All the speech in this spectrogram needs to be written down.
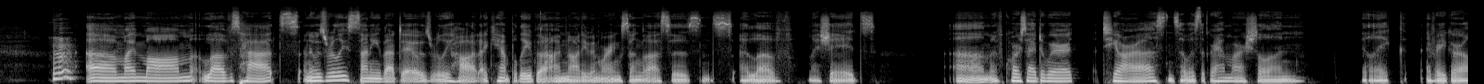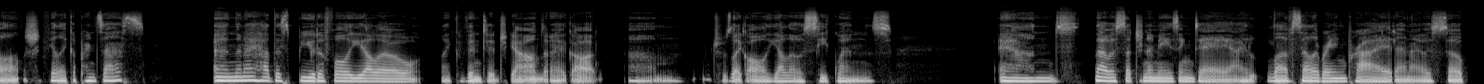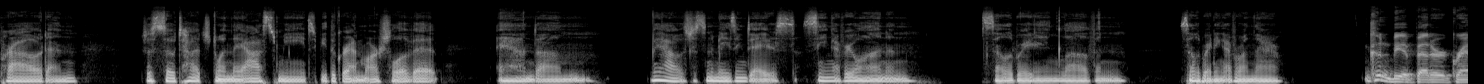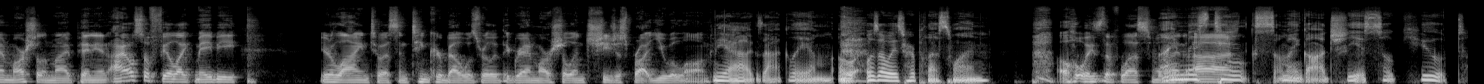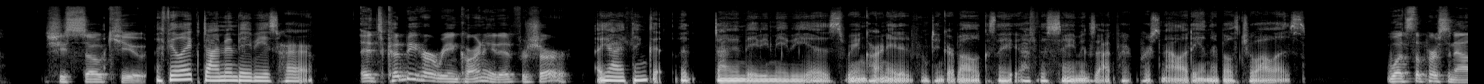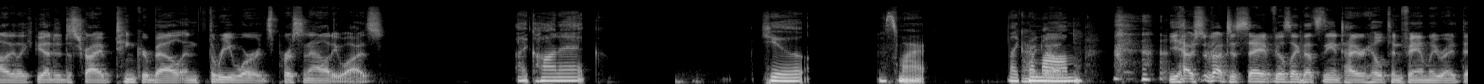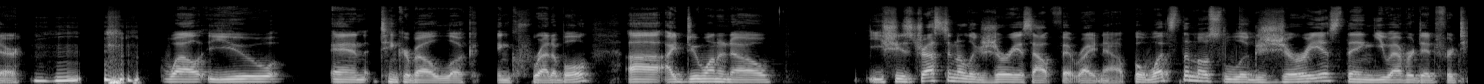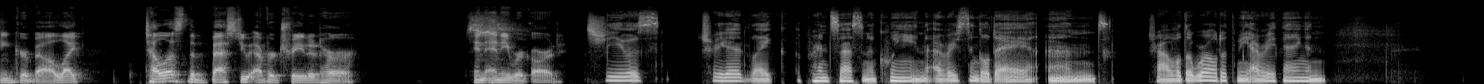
Uh, my mom loves hats, and it was really sunny that day. It was really hot. I can't believe that I'm not even wearing sunglasses since I love my shades. Um, of course, I had to wear a tiara since I was the grand marshal, and feel like every girl should feel like a princess. And then I had this beautiful yellow, like vintage gown that I got, um, which was like all yellow sequins. And that was such an amazing day. I love celebrating Pride, and I was so proud and just so touched when they asked me to be the grand marshal of it. And um, yeah, it was just an amazing day, just seeing everyone and celebrating love and celebrating everyone there. Couldn't be a better grand marshal, in my opinion. I also feel like maybe you're lying to us, and Tinkerbell was really the grand marshal, and she just brought you along. Yeah, exactly. I was always her plus one. Always the plus one. I miss Uh, Tinks. Oh my God, she is so cute. she's so cute. I feel like Diamond Baby is her. It could be her reincarnated for sure. Yeah, I think that Diamond Baby maybe is reincarnated from Tinkerbell because they have the same exact personality and they're both Chihuahuas. What's the personality like? If you had to describe Tinkerbell in three words, personality wise, Iconic, cute, and smart. Like Oh her mom. yeah, I was just about to say, it feels like that's the entire Hilton family right there. hmm Well, you and Tinkerbell look incredible. Uh, I do want to know she's dressed in a luxurious outfit right now. But what's the most luxurious thing you ever did for Tinkerbell? Like, tell us the best you ever treated her in any regard. She was treated like a princess and a queen every single day and traveled the world with me, everything. And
